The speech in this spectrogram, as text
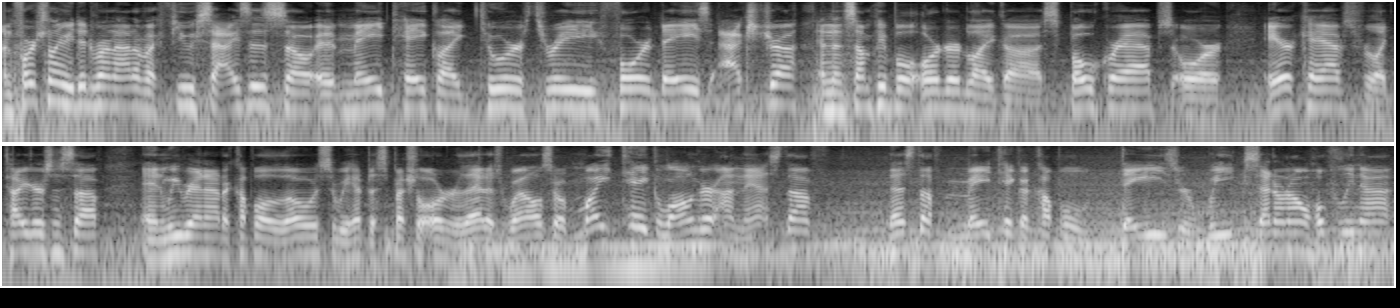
Unfortunately, we did run out of a few sizes, so it may take like two or three, four days extra. And then some people ordered like uh, spoke wraps or air caps for like tigers and stuff and we ran out a couple of those so we have to special order that as well so it might take longer on that stuff that stuff may take a couple days or weeks. I don't know, hopefully not.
